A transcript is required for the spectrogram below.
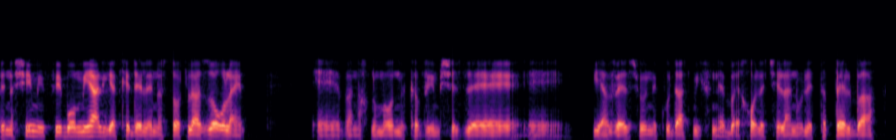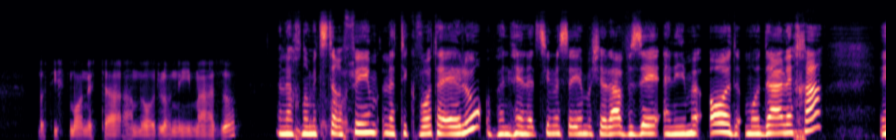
בנשים עם פיברומיאלגיה כדי לנסות לעזור להם. אה, ואנחנו מאוד מקווים שזה אה, יהווה איזושהי נקודת מפנה ביכולת שלנו לטפל בתסמונת המאוד לא נעימה הזאת. אנחנו מצטרפים לתקוות האלו, ונאלצים לסיים בשלב זה. אני מאוד מודה לך. אה,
